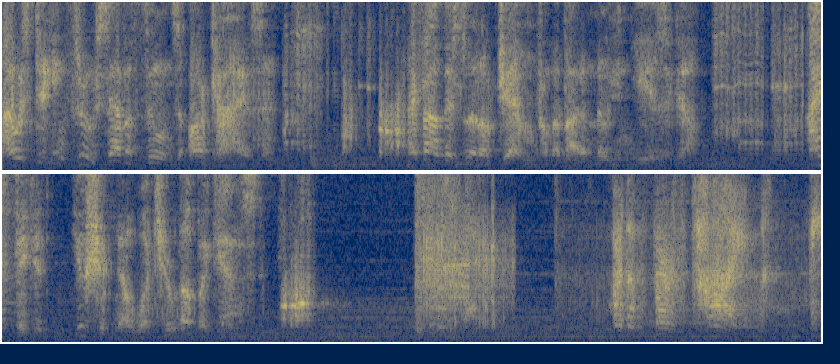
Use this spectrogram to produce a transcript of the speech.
I was digging through Savathun's archives and I found this little gem from about a million years ago. I figured you should know what you're up against. For the first time, the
